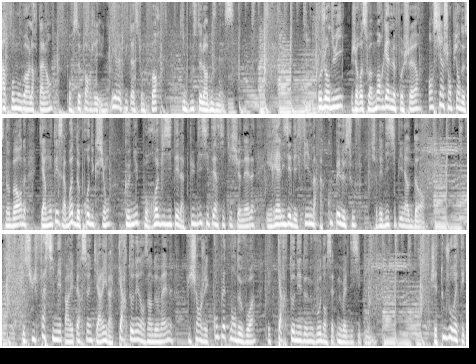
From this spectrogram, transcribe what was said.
à promouvoir leurs talents pour se forger une e-réputation forte qui booste leur business. Aujourd'hui, je reçois Morgan Le Faucheur, ancien champion de snowboard qui a monté sa boîte de production connue pour revisiter la publicité institutionnelle et réaliser des films à couper le souffle sur des disciplines outdoor. Je suis fasciné par les personnes qui arrivent à cartonner dans un domaine, puis changer complètement de voie et cartonner de nouveau dans cette nouvelle discipline. J'ai toujours été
